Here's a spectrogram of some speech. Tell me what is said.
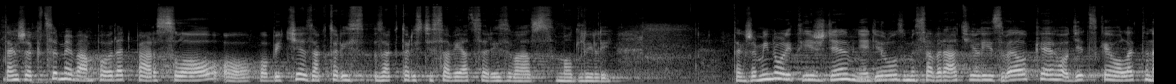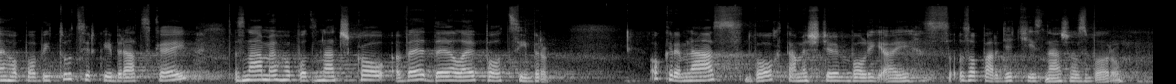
Takže chceme vám povedať pár slov o pobyte, za ktorý, za ktorý ste sa viacerí z vás modlili. Takže minulý týždeň v nedelu sme sa vrátili z veľkého detského letného pobytu Cirkvi Bratskej, známeho pod značkou VD Lepo Cibr. Okrem nás dvoch tam ešte boli aj zo pár detí z nášho zboru.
